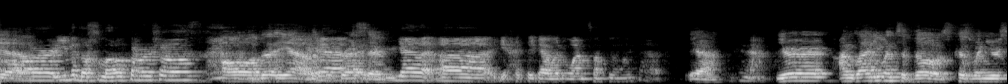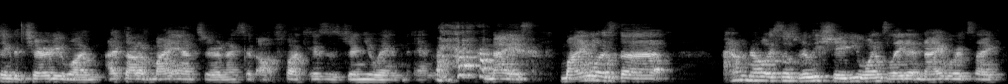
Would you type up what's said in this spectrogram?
Yeah. or even the Flo commercials. Oh, the, yeah, the yeah, progressive. Yeah, uh, yeah, I think I would want something like that. Yeah. Yeah. You're. I'm glad you went to those because when you were saying the charity one, I thought of my answer and I said, "Oh fuck, his is genuine and nice." Mine was the. I don't know. It's those really shady ones late at night where it's like,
